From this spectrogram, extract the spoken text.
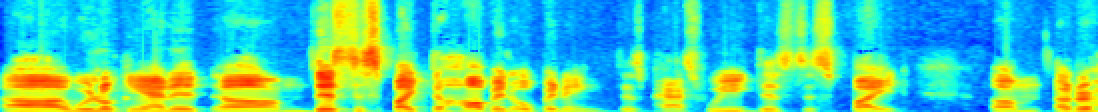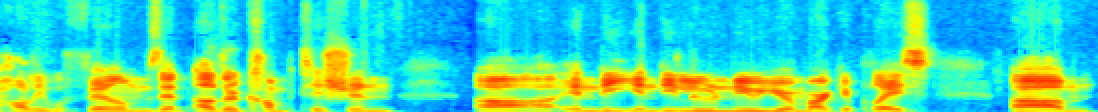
uh, we're looking at it. Um, this despite the Hobbit opening this past week. This despite um, other Hollywood films and other competition uh, in the in the Lunar New Year marketplace. Um,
